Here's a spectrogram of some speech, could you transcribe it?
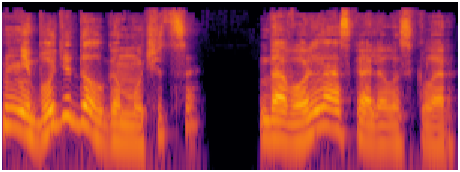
Не будет долго мучиться». Довольно оскалилась Клэр.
